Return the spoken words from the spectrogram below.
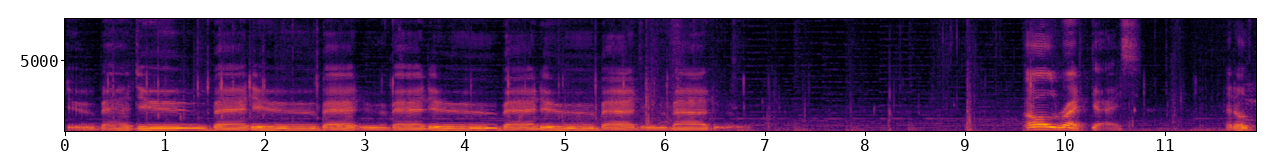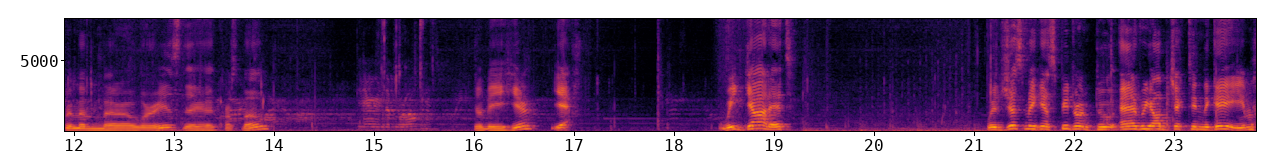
Do ba do ba do ba do ba do ba do Alright guys. I don't remember where is the crossbow. It'll be here? Yeah. We got it! We're just making a speedrun to every object in the game.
